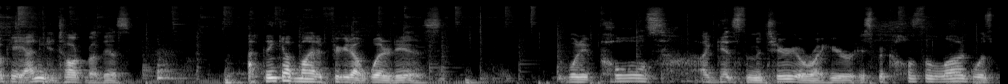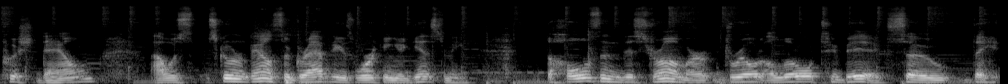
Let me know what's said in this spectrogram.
Okay, I need to talk about this. I think I might have figured out what it is. When it pulls against the material right here, it's because the lug was pushed down. I was screwing them down, so gravity is working against me. The holes in this drum are drilled a little too big, so they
